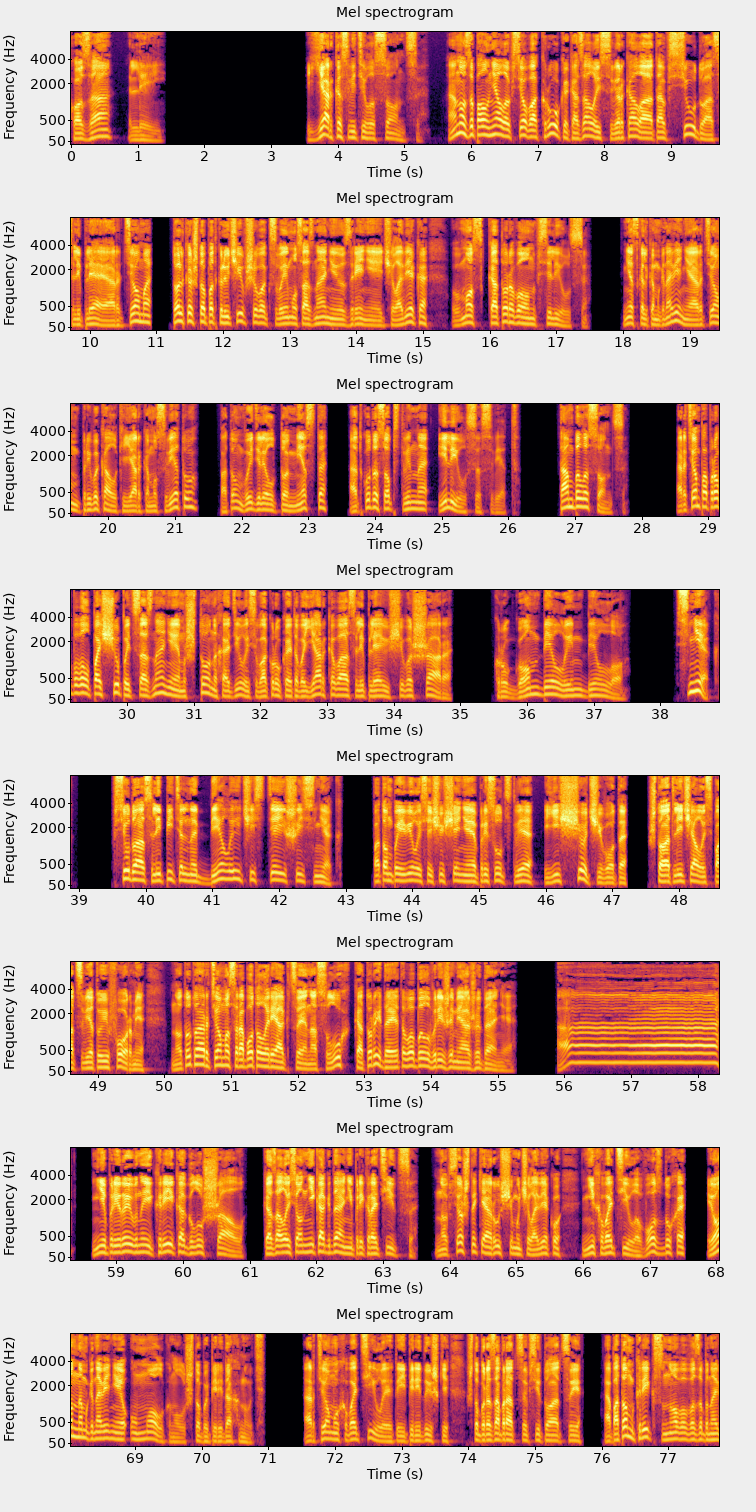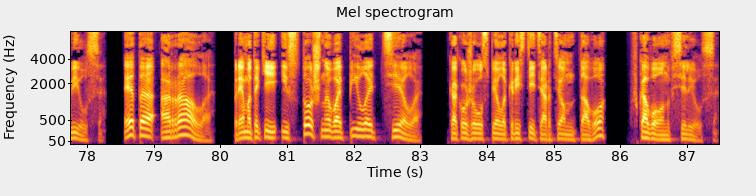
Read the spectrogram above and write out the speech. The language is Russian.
Хоза Лей Ярко светило солнце. Оно заполняло все вокруг и, казалось, сверкало отовсюду, ослепляя Артема, только что подключившего к своему сознанию зрение человека, в мозг которого он вселился. Несколько мгновений Артем привыкал к яркому свету, потом выделил то место, откуда, собственно, и лился свет. Там было солнце. Артем попробовал пощупать сознанием, что находилось вокруг этого яркого ослепляющего шара. Кругом белым-бело. Снег. Всюду ослепительно белый чистейший снег. Потом появилось ощущение присутствия еще чего-то, что отличалось по цвету и форме, но тут у Артема сработала реакция на слух, который до этого был в режиме ожидания. а Непрерывный крик оглушал. Казалось, он никогда не прекратится. Но все ж таки орущему человеку не хватило воздуха, и он на мгновение умолкнул, чтобы передохнуть. Артему хватило этой передышки, чтобы разобраться в ситуации, а потом крик снова возобновился. Это орало, прямо-таки истошно вопило тело, как уже успел крестить Артем того, в кого он вселился.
